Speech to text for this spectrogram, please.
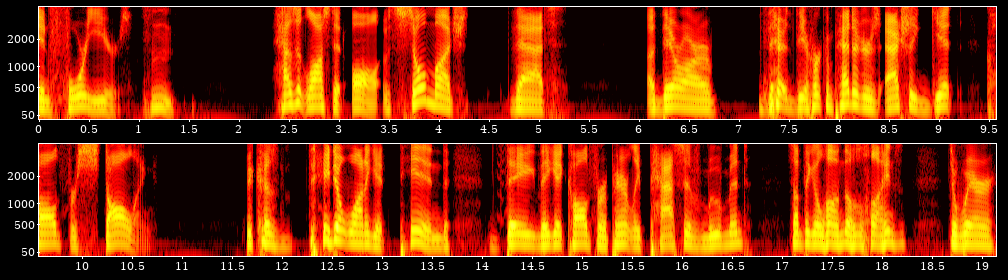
in four years. Hmm. Hasn't lost at all. So much that uh, there are there, the, her competitors actually get called for stalling because they don't want to get pinned. They they get called for apparently passive movement, something along those lines, to where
